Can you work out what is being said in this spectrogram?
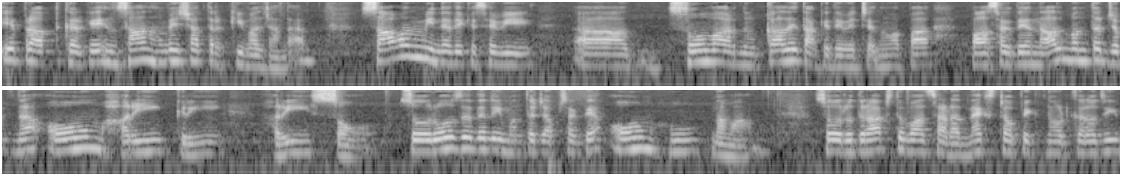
ਇਹ ਪ੍ਰਾਪਤ ਕਰਕੇ ਇਨਸਾਨ ਹਮੇਸ਼ਾ ਤਰੱਕੀ ਵੱਲ ਜਾਂਦਾ ਹੈ। ਸਾਵਨ ਮਹੀਨੇ ਦੇ ਕਿਸੇ ਵੀ ਸੋਮਵਾਰ ਨੂੰ ਕਾਲੇ ਤਾਕੇ ਦੇ ਵਿੱਚ ਇਹਨੂੰ ਆਪਾਂ ਪਾ ਸਕਦੇ ਹਾਂ। ਨਾਲ ਮੰਤਰ ਜਪਣਾ, ਓਮ ਹਰੀ ਕਰੀ ਹਰੀ ਸੋ। ਸੋ ਰੋਜ਼ ਦੇ ਲਈ ਮੰਤਰ ਜਪ ਸਕਦੇ ਆ। ਓਮ ਹੂ ਨਮਾ। ਸੋ ਰੁਦਰਾਕਸ਼ ਤੋਂ ਬਾਅਦ ਸਾਡਾ ਨੈਕਸਟ ਟੌਪਿਕ ਨੋਟ ਕਰੋ ਜੀ।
